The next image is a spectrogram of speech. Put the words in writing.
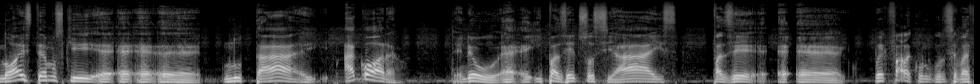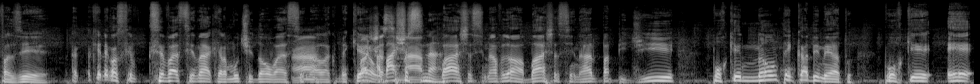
nós temos que é, é, é, é, lutar agora, entendeu? É, é, ir para as redes sociais, fazer. é, é, como é que fala quando, quando você vai fazer? Aquele negócio que você vai assinar, aquela multidão vai assinar Ah, lá, como é que é? baixa assinado. Baixa assinar, fazer uma baixa assinada para pedir, porque não tem cabimento. Porque é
